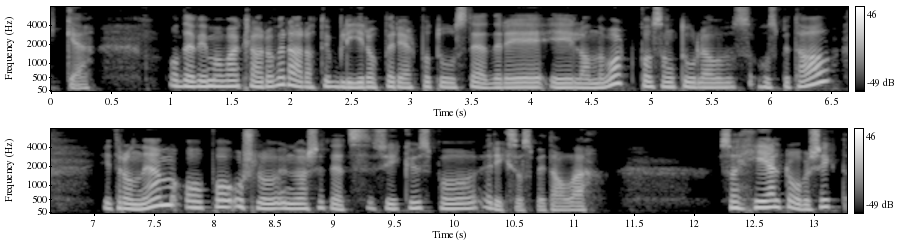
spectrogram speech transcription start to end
ikke. Og det vi må være klar over, er at de blir operert på to steder i, i landet vårt, på St. Olavs hospital i Trondheim og på Oslo universitetssykehus på Rikshospitalet. Så helt oversikt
